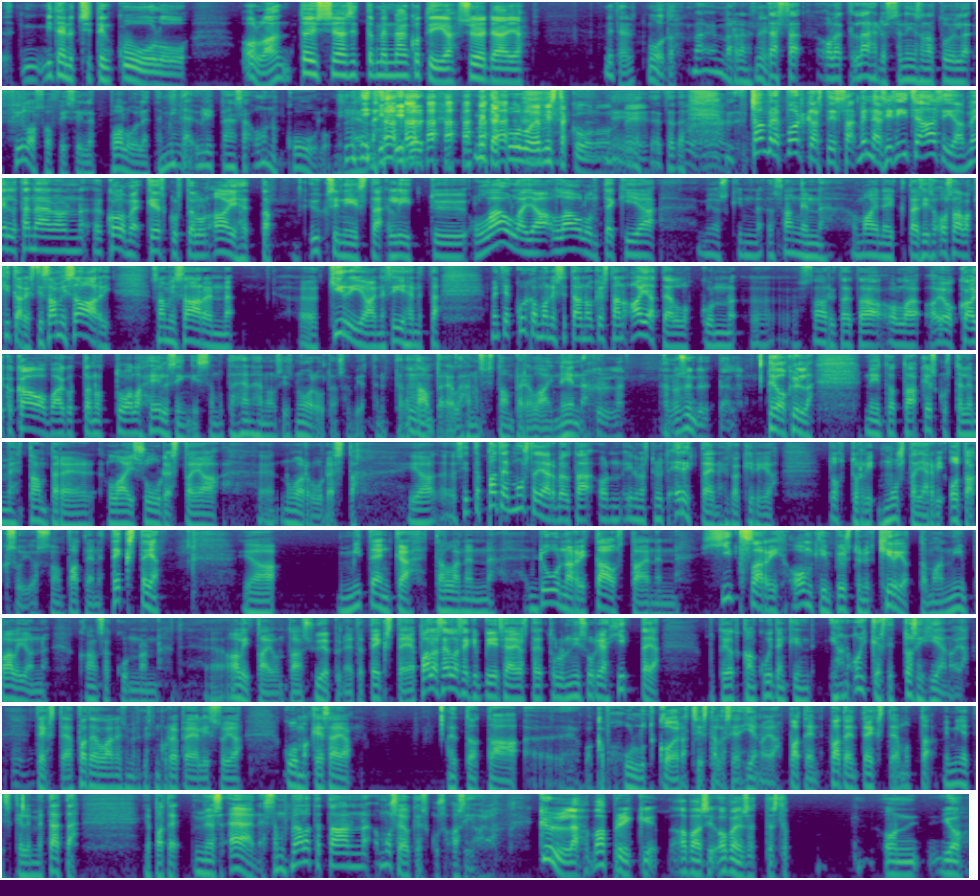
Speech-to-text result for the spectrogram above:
että mitä nyt sitten kuuluu. Ollaan töissä ja sitten mennään kotiin ja syödään ja mitä nyt muuta. Mä ymmärrän, että Niin. tässä olet lähdössä niin sanotuille filosofisille poluille, että mitä ylipäänsä on kuuluminen. mitä kuuluu ja mistä kuuluu. Niin. Tätä. Tampere podcastissa mennään siis itse asiaan. Meillä tänään on kolme keskustelun aihetta. Yksi niistä liittyy laulaja, lauluntekijä, myöskin sangen maineik, tai siis osaava kitaristi Sami Saari. Sami Saaren kirjaan ja siihen, että mä en tiedä kuinka moni sitä on oikeastaan ajatellut, kun Saari taitaa olla jo aika kauan vaikuttanut tuolla Helsingissä, mutta hän on siis nuoruutensa viettänyt täällä mm. Tampereella. Hän on siis tamperelainen. Kyllä. Hän on syntynyt täällä. Joo, kyllä. Niin tota, keskustelemme tamperelaisuudesta ja nuoruudesta. Ja sitten Pate Mustajärveltä on ilmestynyt erittäin hyvä kirja Tohtori Mustajärvi Otaksu, jossa on Pateen tekstejä. Ja mitenkä tällainen duunaritaustainen hitsari onkin pystynyt kirjoittamaan niin paljon kansakunnan eh, alitajuntaan syöpyneitä tekstejä. Ja paljon sellaisiakin biisejä, joista ei ole tullut niin suuria hittejä, mutta jotka on kuitenkin ihan oikeasti tosi hienoja mm. tekstejä. Patellaan esimerkiksi niin Repeelissu ja Kuuma kesä ja tota, eh, vaikka hullut koirat, siis tällaisia hienoja paten, paten tekstejä, mutta me mietiskelemme tätä ja Pate myös äänessä. Mutta me aloitetaan museokeskusasioilla. Kyllä, Vapriikki avasi ovensa tästä on jo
